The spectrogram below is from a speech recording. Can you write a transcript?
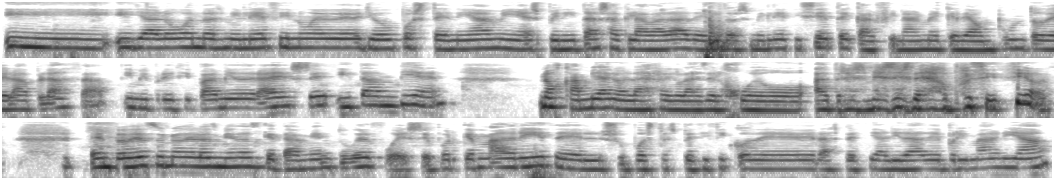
Y, y ya luego en 2019 yo pues tenía mi espinita esa clavada del 2017, que al final me quedé a un punto de la plaza y mi principal miedo era ese. Y también nos cambiaron las reglas del juego a tres meses de la oposición. Entonces uno de los miedos que también tuve fue ese, porque en Madrid el supuesto específico de la especialidad de primaria,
